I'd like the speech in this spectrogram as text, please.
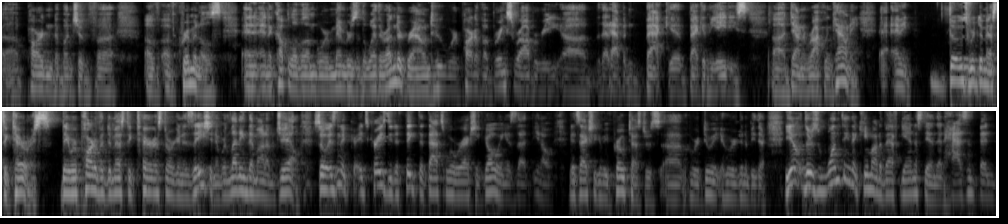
uh, pardoned a bunch of, uh, of of criminals, and, and a couple of them were members of the Weather Underground who were part of a Brinks robbery uh, that happened back uh, back in the '80s uh, down in Rockland County. I mean. Those were domestic terrorists. They were part of a domestic terrorist organization, and we're letting them out of jail. So, isn't it? It's crazy to think that that's where we're actually going. Is that you know it's actually going to be protesters uh, who are doing who are going to be there. You know, there's one thing that came out of Afghanistan that hasn't been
